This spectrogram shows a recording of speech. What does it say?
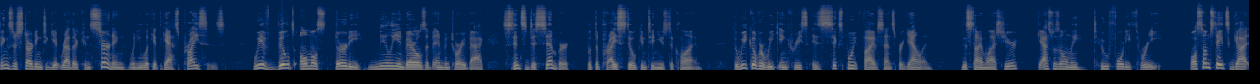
Things are starting to get rather concerning when you look at the gas prices. We have built almost 30 million barrels of inventory back since December, but the price still continues to climb. The week over week increase is 6.5 cents per gallon. This time last year, gas was only 243. While some states got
